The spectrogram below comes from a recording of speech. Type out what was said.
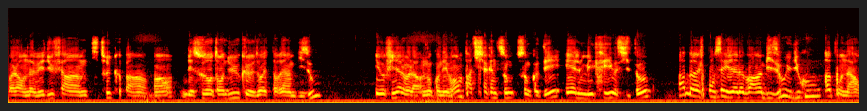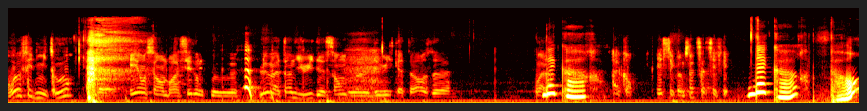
voilà, on avait dû faire un petit truc, enfin, un- des sous-entendus que doit être un bisou. Et au final, voilà, donc on est vraiment parti chacun de son, son côté. Et elle m'écrit aussitôt. Ah bah je pensais que j'allais avoir un bisou et du coup hop on a refait demi-tour et on s'est embrassé donc euh, le matin du 8 décembre euh, 2014 euh, voilà, D'accord. à Caen. Et c'est comme ça que ça s'est fait. D'accord. Bon.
